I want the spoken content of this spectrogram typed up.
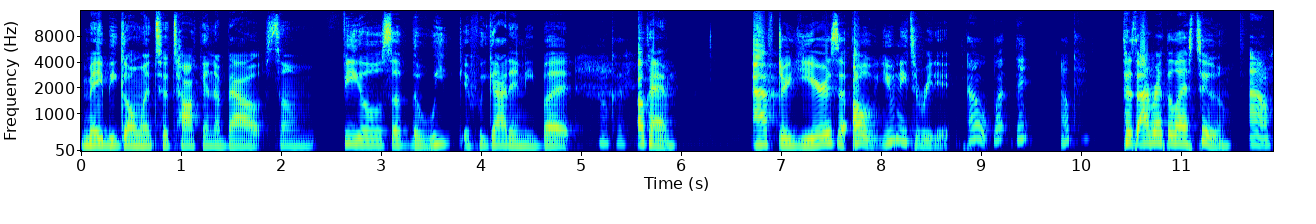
maybe go into talking about some feels of the week if we got any. But Okay. okay. After years of, oh, you need to read it. Oh, what? Thing? Okay. Because I read the last two. Oh,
